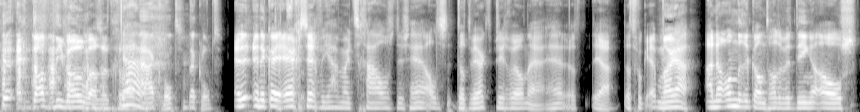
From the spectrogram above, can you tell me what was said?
Echt dat niveau was het gewoon. Ja. Ja, klopt. Dat klopt. En, en dan kan je ergens zeggen van, ja, maar het is chaos, dus hè, alles, dat werkt op zich wel. Nou, ja, hè, dat, ja, dat vond ik. Maar ja, aan de andere kant hadden we dingen als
